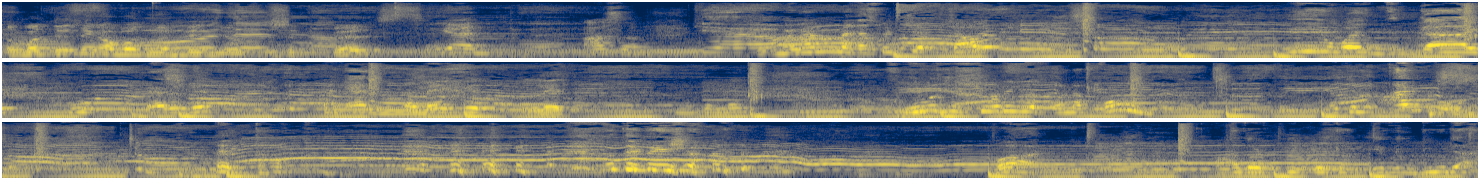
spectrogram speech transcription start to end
So what do you think about my video? Is it good? Good. Awesome. Remember the switch up challenge? He was the guy who edited it and made it lit. Make it lit. He was just shooting it on a phone. Like an iPhone. Motivation. But other people can't even do that.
